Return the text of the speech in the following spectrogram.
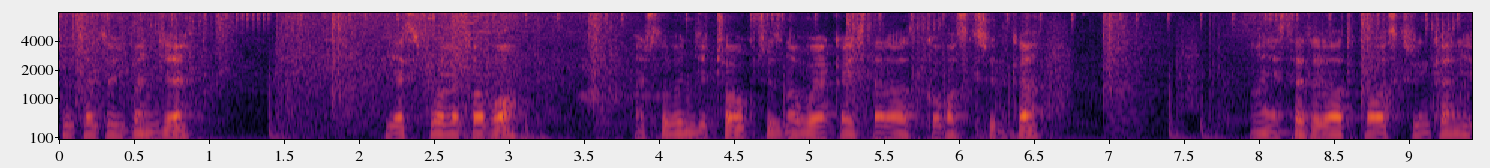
Czy tutaj coś będzie? Jest fioletowo. A czy to będzie czołg, czy znowu jakaś ta dodatkowa skrzynka? No niestety dodatkowa skrzynka, nie,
